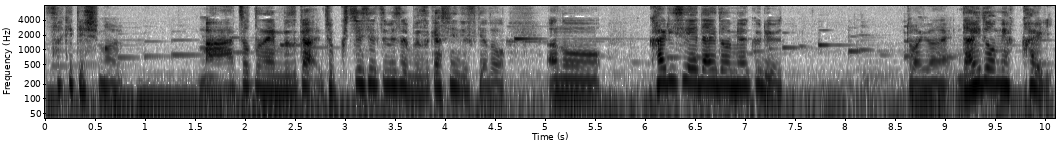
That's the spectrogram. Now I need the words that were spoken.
避けてしまう。まあちょっとね難ちょ口で説明するの難しいんですけどあの乖離性大動脈瘤とは言わない。大動脈乖離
